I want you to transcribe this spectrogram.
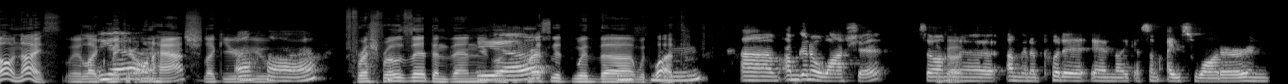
Oh, nice! Like make your own hash, like you Uh you fresh froze it, and then to Yeah. press it with uh, with what? Mhm. Um, I'm gonna wash it. So I'm gonna I'm gonna put it in like some ice water and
